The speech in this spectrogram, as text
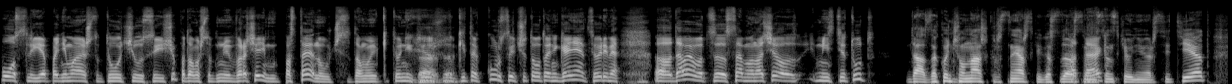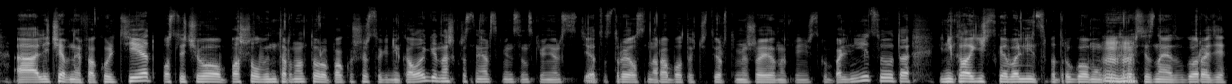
после, я понимаю, что ты учился еще, потому что ну, врачи постоянно учатся, там какие-то у них Да, э, да. какие-то курсы, что-то вот они гоняют все время. Давай вот с самого начала институт, Да, закончил наш Красноярский государственный А так? медицинский университет, а, лечебный факультет, после чего пошел в интернатуру по акушерству и гинекологии наш Красноярский медицинский университет, устроился на работу в четвертую межрайонную клиническую больницу, это гинекологическая больница по-другому, Мгм. которую все знают в городе.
